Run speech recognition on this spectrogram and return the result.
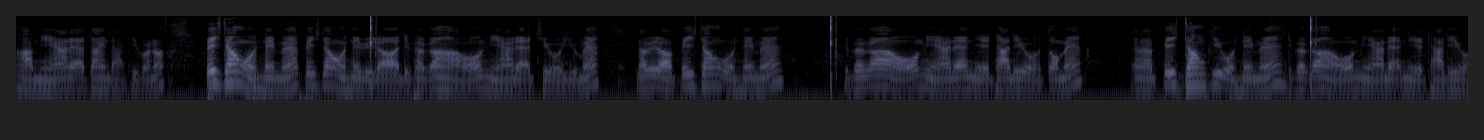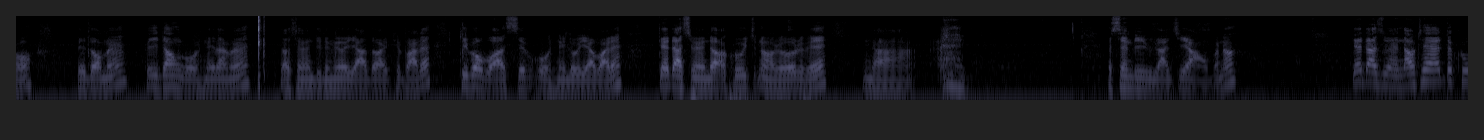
ဟာမြင်ရတဲ့အတိုင်းဒါဒီပေါ့နော် page down ကိုနှိပ်မယ် page down ကိုနှိပ်ပြီးတော့ဒီဘက်ကဟာကိုမြင်ရတဲ့အထီကိုယူမယ် နောက်ပြီးတော့ page down ကိုနှိပ်မယ်ဒီဘက်ကရောမြင်ရတဲ့အနေအထားလေးကိုတော့မယ်အဲ page down key ကိုနှိပ်မယ်ဒီဘက်ကရောမြင်ရတဲ့အနေအထားလေးကိုပေးတော့မယ် page down ကိုနှိပ်လိုက်မယ်ဒါဆိုရင်ဒီလိုမျိုးရတော့ဖြစ်ပါတယ် keyboard ပေါ် save ကိုနှိပ်လို့ရပါတယ်ကဲဒါဆိုရင်တော့အခုကျွန်တော်တို့တပည့်ဒါအဆင်ပြေပြီလားကြည့်အောင်ပေါ့နော်ကဲဒါဆိုရင်နောက်ထပ်တစ်ခု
